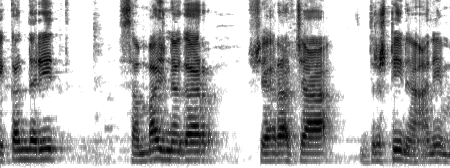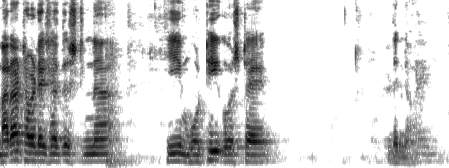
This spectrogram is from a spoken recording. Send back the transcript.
एकंदरीत संभाजीनगर शहराच्या दृष्टीनं आणि मराठवाड्याच्या दृष्टीनं ही मोठी गोष्ट आहे. धन्यवाद.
